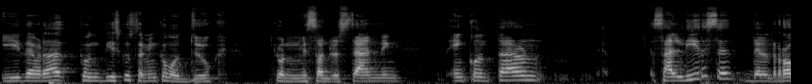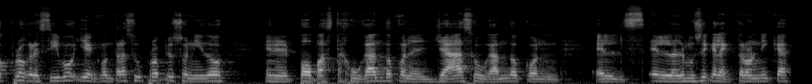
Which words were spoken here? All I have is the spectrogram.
Y de verdad, con discos también como Duke, con Misunderstanding, encontraron salirse del rock progresivo y encontrar su propio sonido en el pop, hasta jugando con el jazz, jugando con el, la música electrónica,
